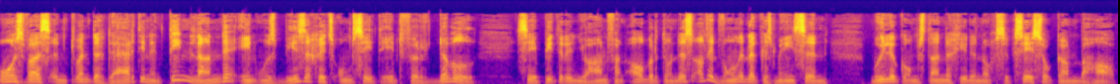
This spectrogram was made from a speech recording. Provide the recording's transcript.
Ons was in 2013 in 10 lande en ons besigheidsomset het verdubbel, sê Pieter en Johan van Alberton. Dis altyd wonderlik as mense in moeilike omstandighede nog sukses op kan behaal.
